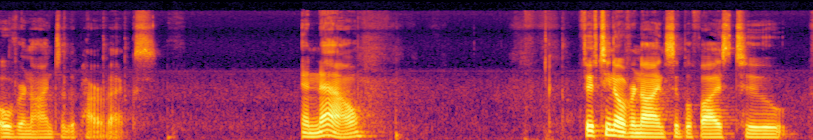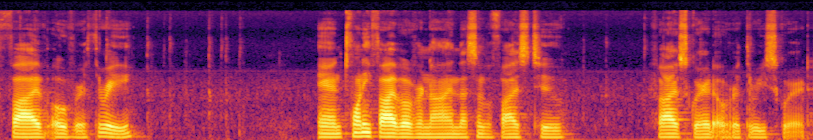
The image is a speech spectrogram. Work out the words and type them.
over 9 to the power of x. And now, 15 over 9 simplifies to 5 over 3. And 25 over 9, that simplifies to 5 squared over 3 squared.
